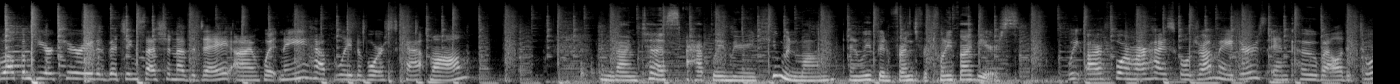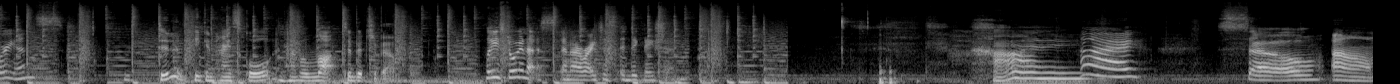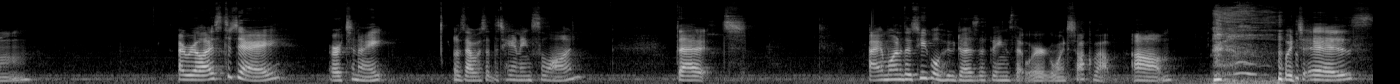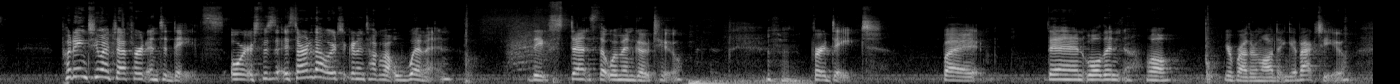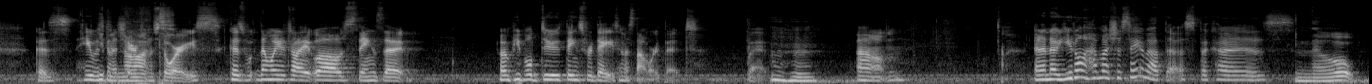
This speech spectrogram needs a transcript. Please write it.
and welcome to your curated bitching session of the day. I'm Whitney, happily divorced cat mom. And I'm Tess, a happily married human mom, and we've been friends for 25 years. We are former high school drum majors and co valedictorians. Who didn't peak in high school and have a lot to bitch about. Please join us in our righteous indignation. Hi. Hi. So, um, I realized today, or tonight, as I was at the tanning salon, that I'm one of those people who does the things that we're going to talk about, um, which is putting too much effort into dates. Or it started out, we are going to talk about women, the extents that women go to for a date. But then, well, then, well, your brother in law didn't get back to you because he was going to share not. some stories. Because then we tell you, well, it's things that when people do things for dates and it's not worth it. But, mm-hmm. um, and I know you don't have much to say about this because. No,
